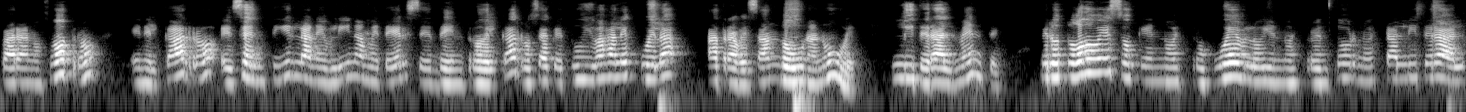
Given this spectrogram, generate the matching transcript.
para nosotros en el carro es sentir la neblina meterse dentro del carro. O sea que tú ibas a la escuela atravesando una nube, literalmente. Pero todo eso que en nuestro pueblo y en nuestro entorno es tan literal,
